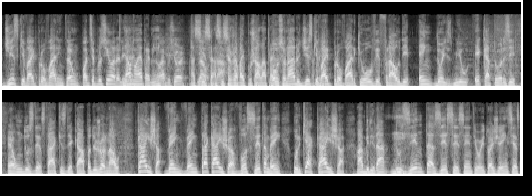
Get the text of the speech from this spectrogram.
diz que vai provar, então. Pode ser pro senhor ali. Não, né? não é pra mim. Não é pro senhor? A Cissa, Não, a tá. Cissa já vai puxar Tá. lá para Bolsonaro diz que vai provar que houve fraude em 2014. É um dos destaques de capa do jornal. Caixa, vem, vem pra Caixa. Você também, porque a Caixa abrirá 268 agências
